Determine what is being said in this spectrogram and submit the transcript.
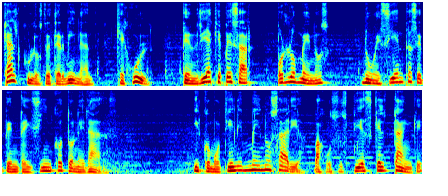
Cálculos determinan que Hull tendría que pesar por lo menos 975 toneladas. Y como tiene menos área bajo sus pies que el tanque,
